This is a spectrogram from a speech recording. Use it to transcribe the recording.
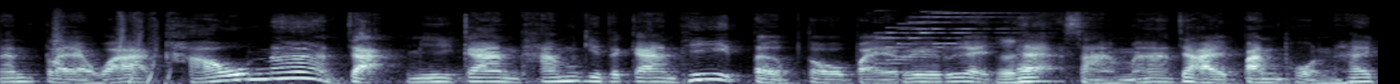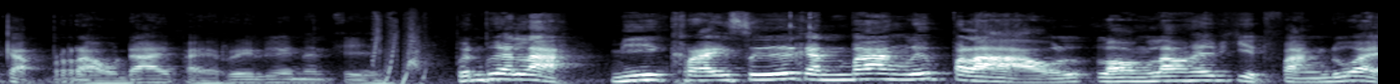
นั่นแปลว่าเขาน่าจะมีการทำกิจการที่เติบโตไปเรื่อยๆ และสามารถจ่ายปันผลให้กับเราได้ไปเรื่อยๆ นั่นเอง เพื่อนๆล่ะ มีใครซื้อกันบ้างหรือเปล่า ลองเล่าให้พี่กิตฟังด้วย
